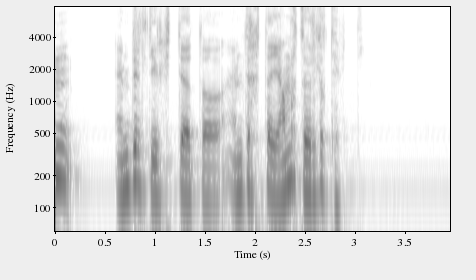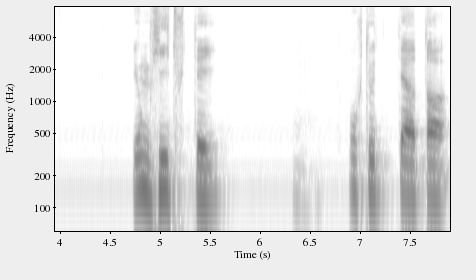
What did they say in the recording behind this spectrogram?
хүн амьдралд ирэхдээ одоо амьдрахтаа ямар зорилго тавьдгийг юм хийж бүтээе. Хүүхдүүдтэй одоо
